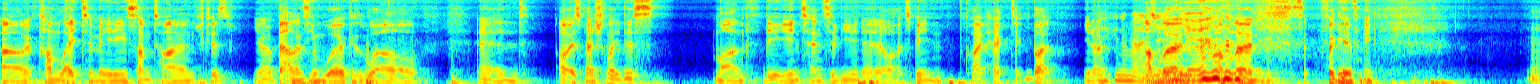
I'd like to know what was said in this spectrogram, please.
uh, come late to meetings sometimes because you know balancing work as well, and oh, especially this month the intensive unit. Oh, it's been quite hectic, but you know, I am learning. Yeah. I'm learning. So forgive me. Yeah.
